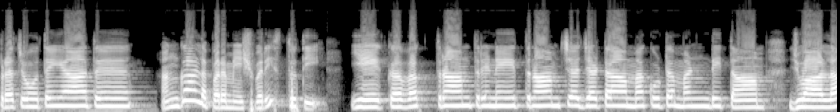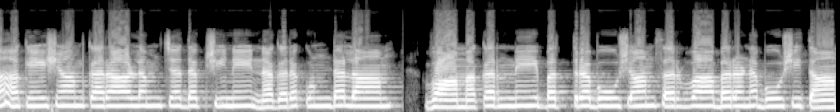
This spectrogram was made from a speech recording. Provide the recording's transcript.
பிரச்சோதயாத். அங்காள பரமேஸ்வரி ஸ்துதி. ஏகவக்த்ராம் திரிநேத்ராம் ச ஜட்டாமகுடமண்டிதாம் ஜுவாலாகேஷாம் கராளம் ச தக்ஷிணே நகரகுண்டலாம். वामकर्णे भद्रभूषां सर्वाभरणभूषितां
